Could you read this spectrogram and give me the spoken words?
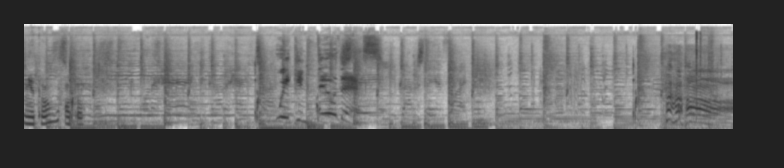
Nie to, o to. We can do this!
